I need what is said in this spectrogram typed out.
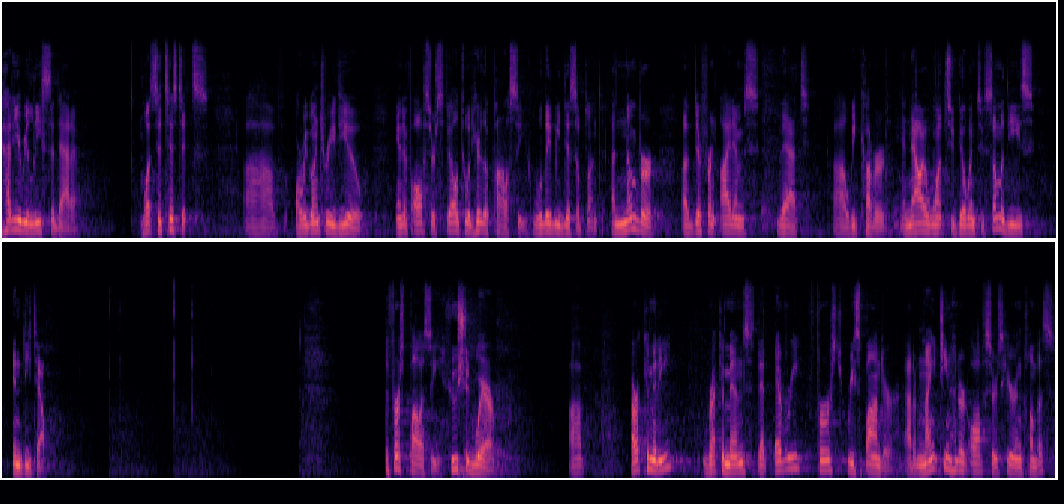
how do you release the data? What statistics uh, are we going to review? And if officers fail to adhere to the policy, will they be disciplined? A number of different items that uh, we covered. And now I want to go into some of these in detail. The first policy, who should wear? Uh, our committee recommends that every first responder, out of 1,900 officers here in Columbus,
